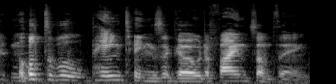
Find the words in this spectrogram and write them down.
multiple paintings ago to find something.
